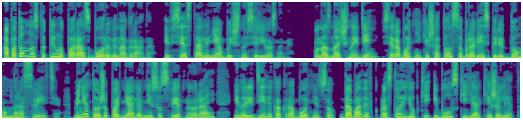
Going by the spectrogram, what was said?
А потом наступила пора сбора винограда, и все стали необычно серьезными. В назначенный день все работники шато собрались перед домом на рассвете. Меня тоже подняли в несусветную рань и нарядили как работницу, добавив к простой юбке и блузке яркий жилет.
